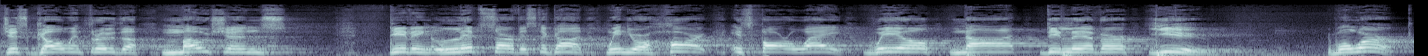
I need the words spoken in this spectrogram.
Just going through the motions, giving lip service to God when your heart is far away will not deliver you. It won't work.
